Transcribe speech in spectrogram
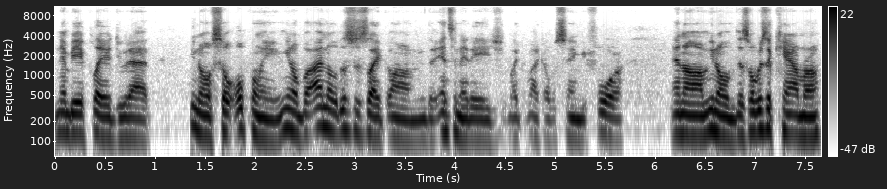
an NBA player do that, you know, so openly. You know, but I know this is like um the internet age, like like I was saying before, and um you know there's always a camera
